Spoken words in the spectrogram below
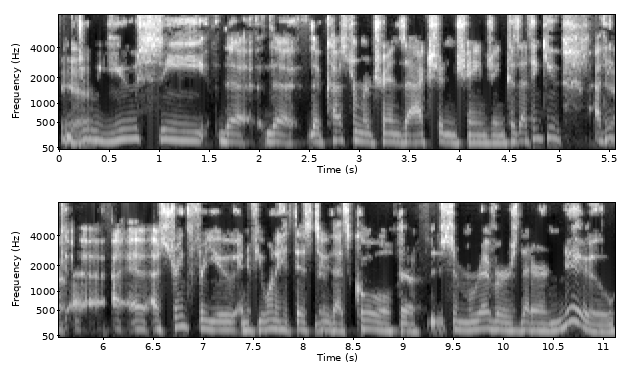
do you see the the the customer transaction changing? Because I think you I think yeah. Uh, a, a, strength for you, and if you want to hit this too, yeah. that's cool. Yeah. Some rivers that are new,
